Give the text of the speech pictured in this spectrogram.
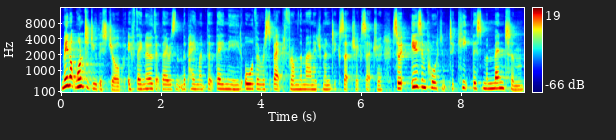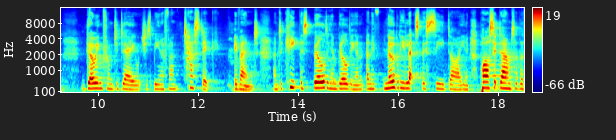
may not want to do this job if they know that there isn't the payment that they need or the respect from the management, etc., etc. So it is important to keep this momentum going from today, which has been a fantastic event and to keep this building and building and, and if nobody lets this seed die you know pass it down to the,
